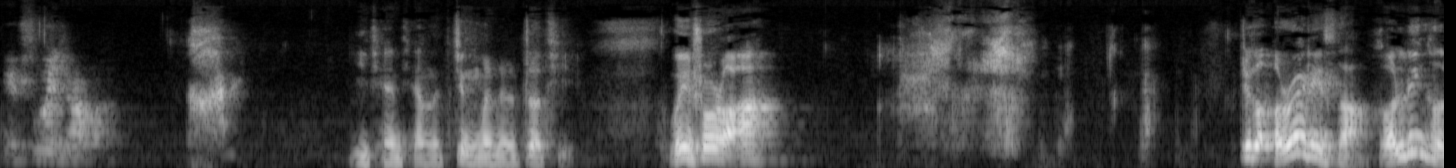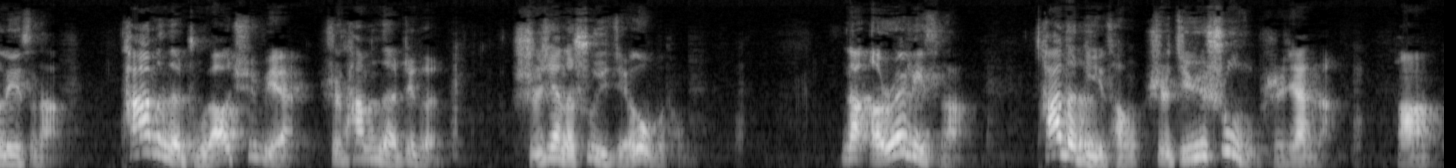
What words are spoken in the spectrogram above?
你说一下吧。嗨一天天的净问着这题，我给你说说啊，这个 array list 和 linked list，它们的主要区别是它们的这个实现的数据结构不同。那 array list 它的底层是基于数组实现的啊，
